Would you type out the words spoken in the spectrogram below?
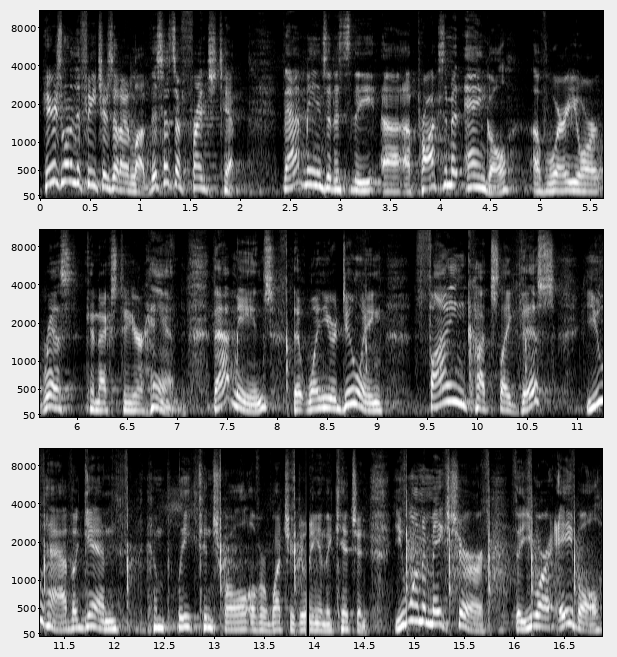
Here's one of the features that I love. This has a French tip. That means that it's the uh, approximate angle of where your wrist connects to your hand. That means that when you're doing fine cuts like this, you have, again, complete control over what you're doing in the kitchen. You want to make sure that you are able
